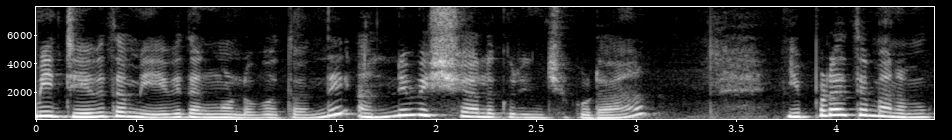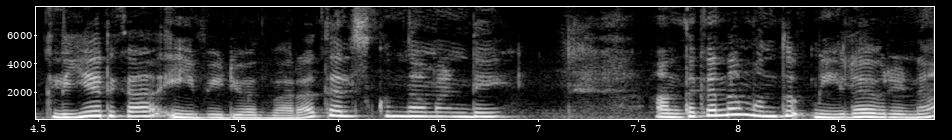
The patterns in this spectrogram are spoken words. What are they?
మీ జీవితం ఏ విధంగా ఉండబోతోంది? అన్ని విషయాల గురించి కూడా ఇప్పుడైతే మనం క్లియర్గా ఈ వీడియో ద్వారా తెలుసుకుందామండి. అంతకన్నా ముందు మీలో ఎవరైనా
